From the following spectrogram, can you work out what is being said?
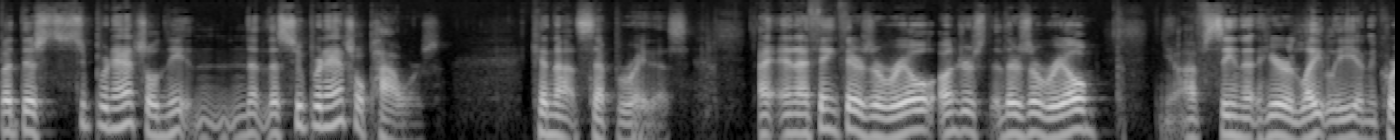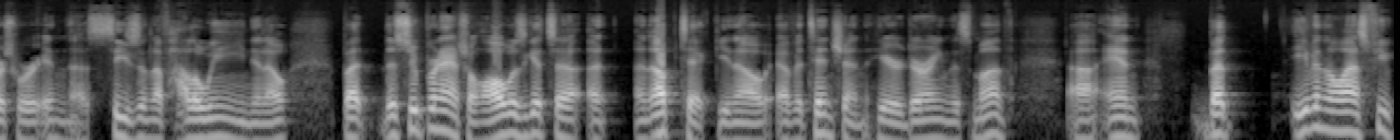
but there's supernatural, the supernatural powers cannot separate us. And I think there's a real under, there's a real, you know, I've seen it here lately, and of course we're in the season of Halloween, you know, but the supernatural always gets a, a an uptick, you know, of attention here during this month. Uh, and but even the last few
